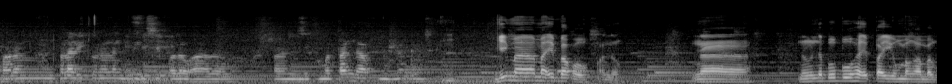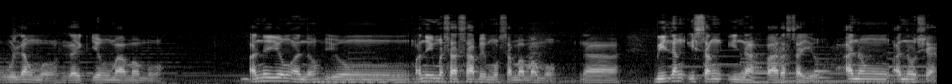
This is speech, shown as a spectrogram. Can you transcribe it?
parang palagi ko na lang iniisip araw-araw parang hindi ko matanggap nung gano'n Di ma maiba ko ano na nung nabubuhay pa yung mga magulang mo, like yung mama mo, ano yung ano, yung ano yung masasabi mo sa mama mo na bilang isang ina para sa iyo? Anong ano siya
